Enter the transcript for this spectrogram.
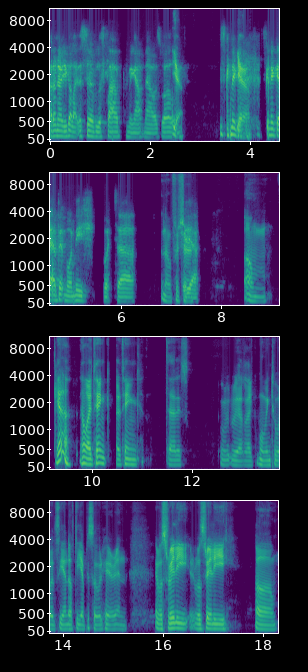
I don't know. You got like the serverless cloud coming out now as well. Yeah. It's gonna get yeah. it's gonna get a bit more niche, but uh, no, for sure. Yeah. Um. Yeah. No, I think I think that is we are like moving towards the end of the episode here, and it was really it was really um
